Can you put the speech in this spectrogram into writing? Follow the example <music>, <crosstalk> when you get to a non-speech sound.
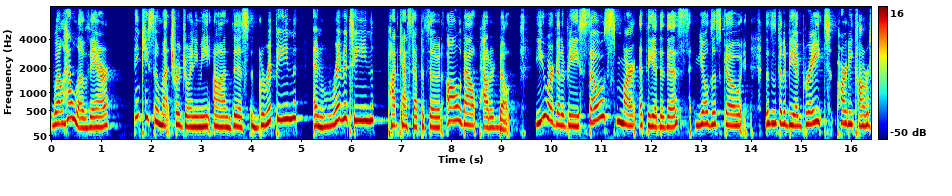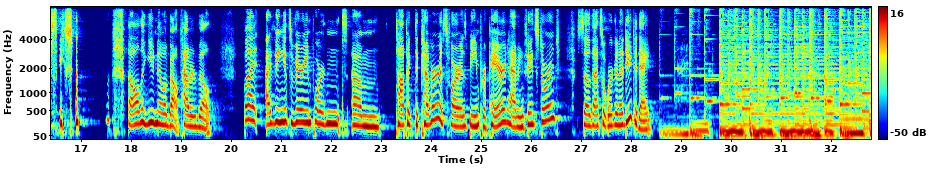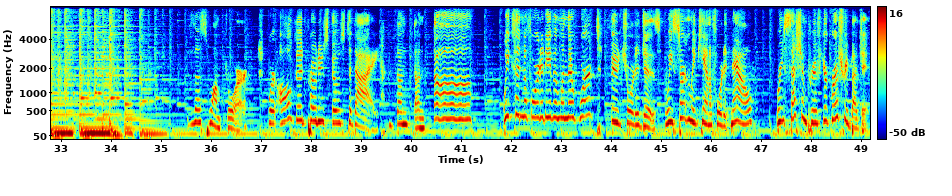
Well, hello there. Thank you so much for joining me on this gripping and riveting podcast episode all about powdered milk. You are going to be so smart at the end of this. You'll just go, this is going to be a great party <laughs> conversation. all that you know about powdered milk. But I think it's a very important um, topic to cover as far as being prepared, having food storage. So that's what we're going to do today. The swamp drawer, where all good produce goes to die. Dun dun dun. We couldn't afford it even when there weren't food shortages. We certainly can't afford it now. Recession proof your grocery budget.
